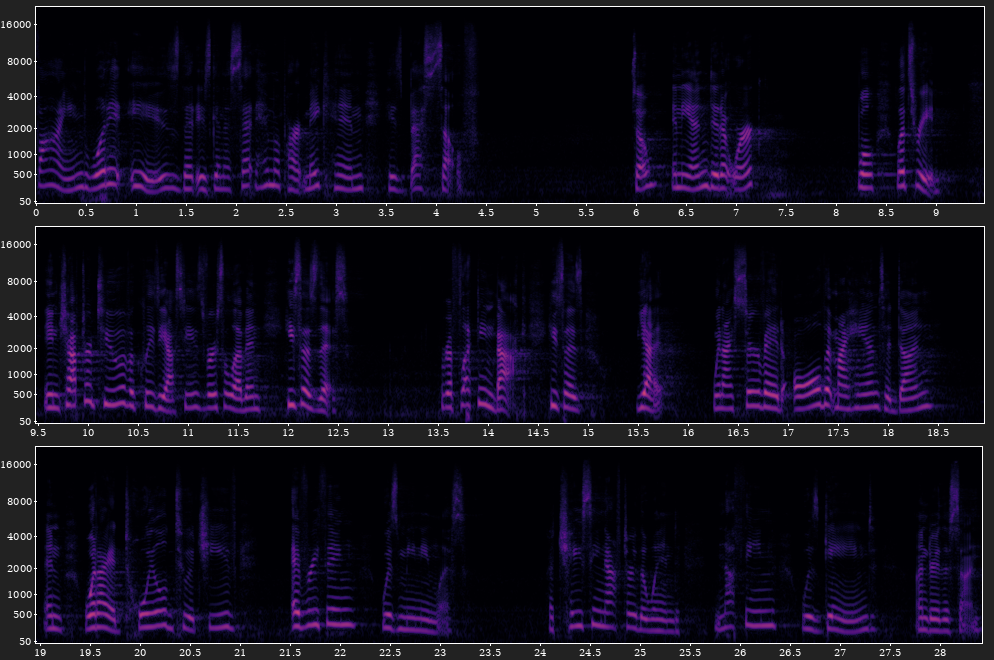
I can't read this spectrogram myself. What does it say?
find what it is that is going to set him apart, make him his best self. So, in the end, did it work? Well, let's read. In chapter 2 of Ecclesiastes, verse 11, he says this reflecting back, he says, Yet, when I surveyed all that my hands had done and what I had toiled to achieve, everything was meaningless. A chasing after the wind, nothing was gained under the sun.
